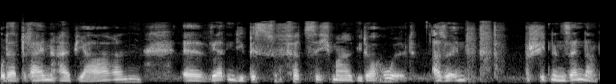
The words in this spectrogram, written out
oder dreieinhalb Jahren äh, werden die bis zu 40 Mal wiederholt. Also in verschiedenen Sendern.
